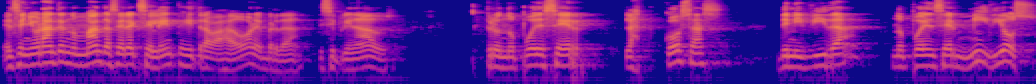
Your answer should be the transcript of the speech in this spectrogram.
El Señor antes nos manda a ser excelentes y trabajadores, ¿verdad? Disciplinados. Pero no puede ser las cosas de mi vida, no pueden ser mi Dios.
